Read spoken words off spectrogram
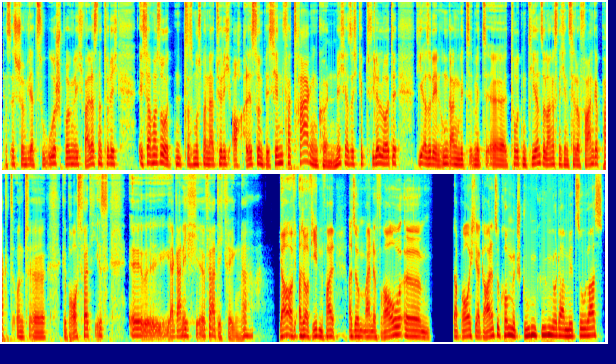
das ist schon wieder zu ursprünglich, weil das natürlich, ich sag mal so, das muss man natürlich auch alles so ein bisschen vertragen können, nicht? Also es gibt viele Leute, die also den Umgang mit, mit äh, toten Tieren, solange es nicht in Zellophan gepackt und äh, gebrauchsfertig ist, äh, ja gar nicht äh, fertig kriegen, ne? Ja, also auf jeden Fall. Also meine Frau, ähm, da brauche ich ja gar nicht zu kommen mit Stubenküken oder mit sowas.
